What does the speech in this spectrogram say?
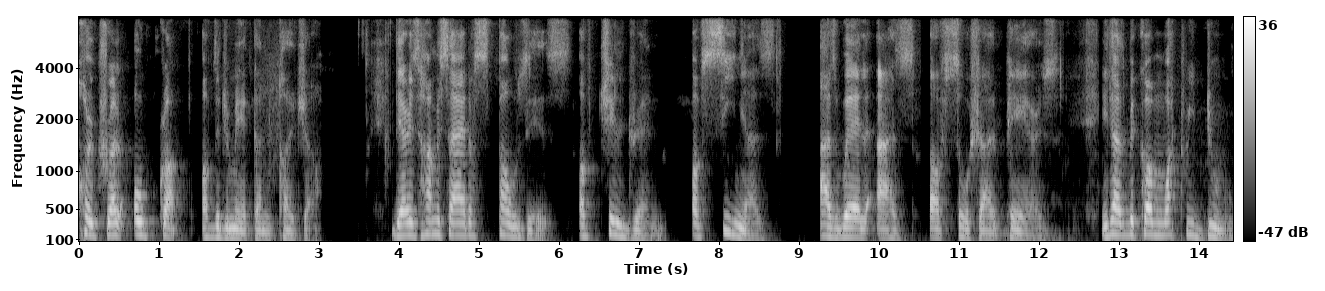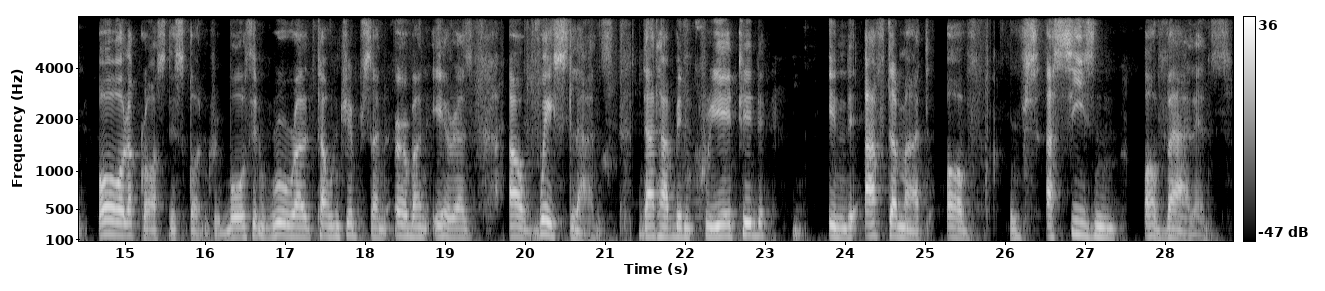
cultural outcrop of the Jamaican culture. There is homicide of spouses, of children, of seniors, as well as of social peers. It has become what we do all across this country, both in rural townships and urban areas, are wastelands that have been created in the aftermath of a season of violence.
